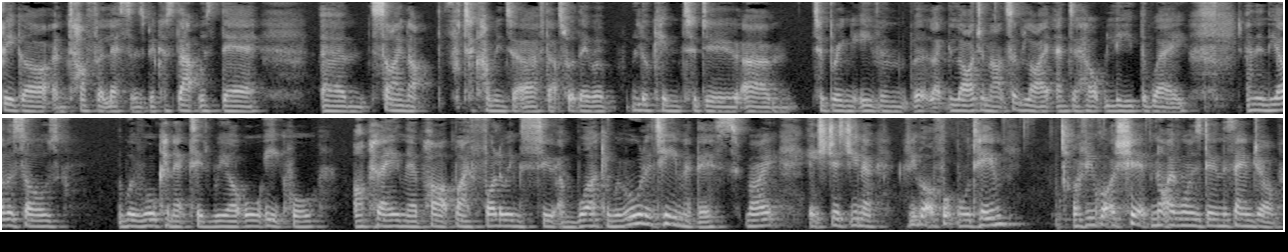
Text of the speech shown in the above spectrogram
bigger and tougher lessons because that was their um, sign up to come into Earth. That's what they were looking to do um, to bring even like large amounts of light and to help lead the way. And then the other souls, we're all connected. We are all equal. Are playing their part by following suit and working. We're all a team at this, right? It's just you know, if you've got a football team or if you've got a ship, not everyone's doing the same job.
